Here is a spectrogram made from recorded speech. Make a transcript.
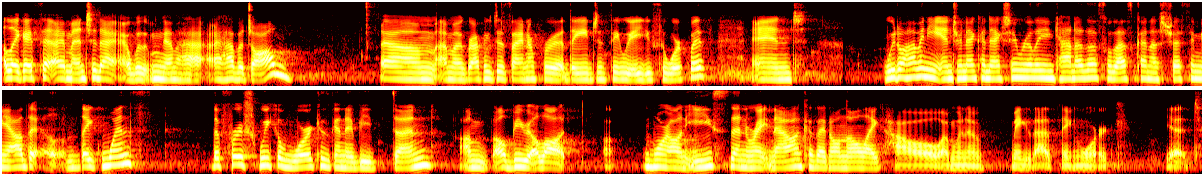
like I said, I mentioned I I, was, I have a job. Um, I'm a graphic designer for the agency we used to work with, and we don't have any internet connection really in Canada, so that's kind of stressing me out. Like once the first week of work is gonna be done, um, I'll be a lot uh, more on ease than right now because I don't know like how I'm gonna make that thing work yet.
